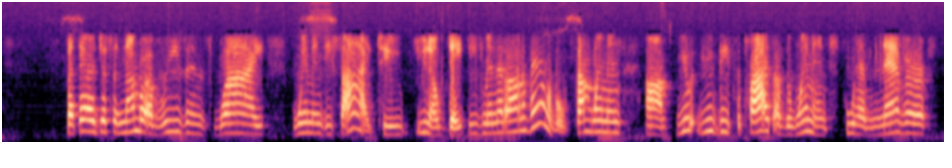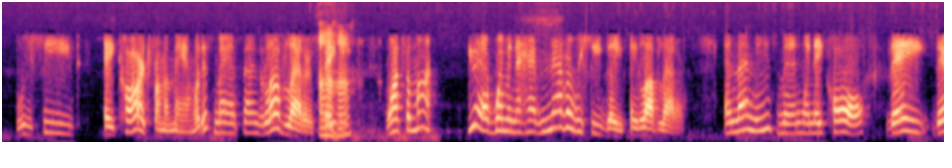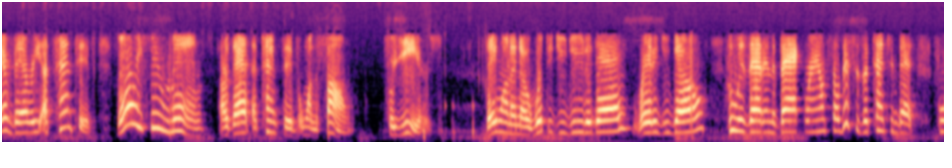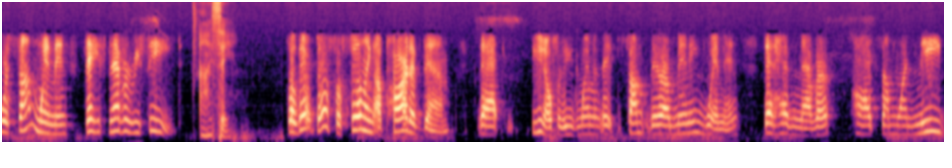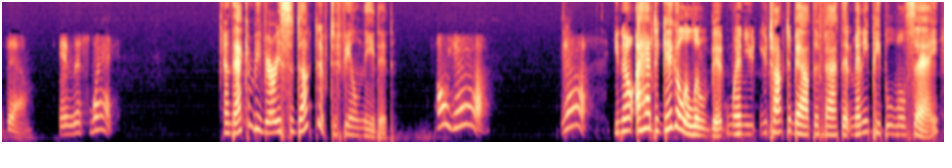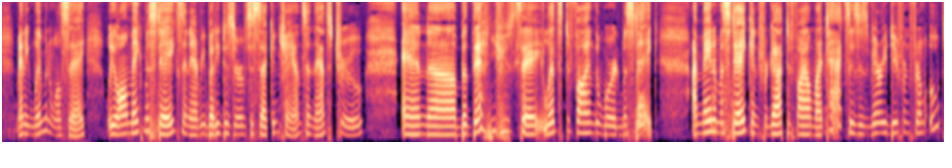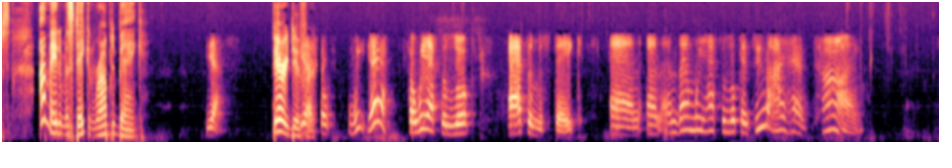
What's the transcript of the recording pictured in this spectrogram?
But there are just a number of reasons why women decide to, you know, date these men that are unavailable. Some women, um, you you'd be surprised of the women who have never received a card from a man. Well, this man sends love letters Uh-huh. maybe once a month. You have women that have never received a, a love letter. And then these men, when they call, they they're very attentive. Very few men are that attentive on the phone for years. They want to know what did you do today? Where did you go? Who is that in the background? So this is attention that for some women they've never received. I see. So they're they're fulfilling a part of them that you know for these women. They, some there are many women that have never had someone need them in this way. And that can be very seductive to feel needed. Oh yeah. Yeah. You know, I had to giggle a little bit when you, you talked about the fact that many people will say, many women will say, we all make mistakes and everybody deserves a second chance, and that's true. And uh, but then you say, let's define the word mistake. I made a mistake and forgot to file my taxes is very different from, oops, I made a mistake and robbed a bank. Yes. Very different. Yeah. So we yeah. So we have to look at the mistake and and and then we have to look at do I have time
